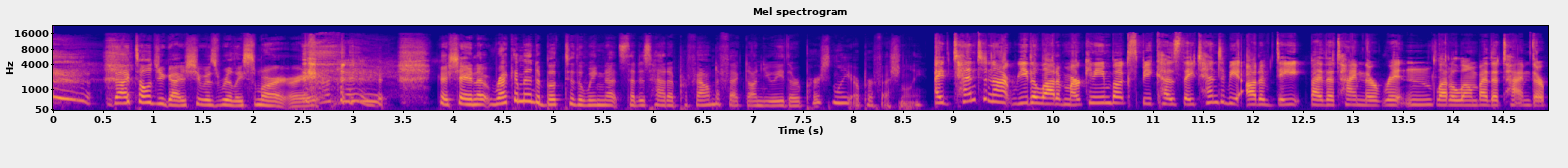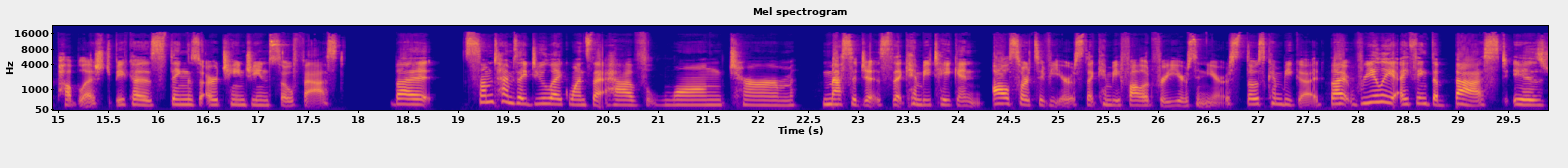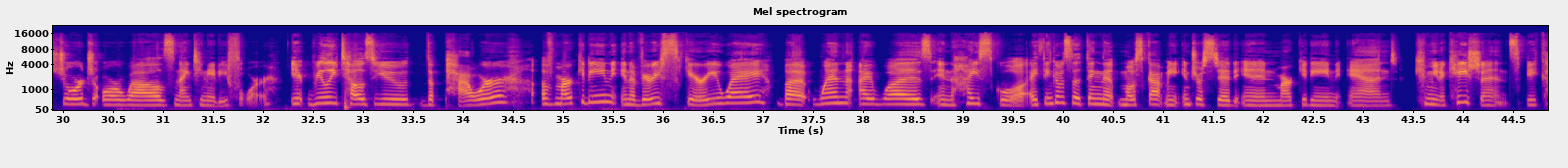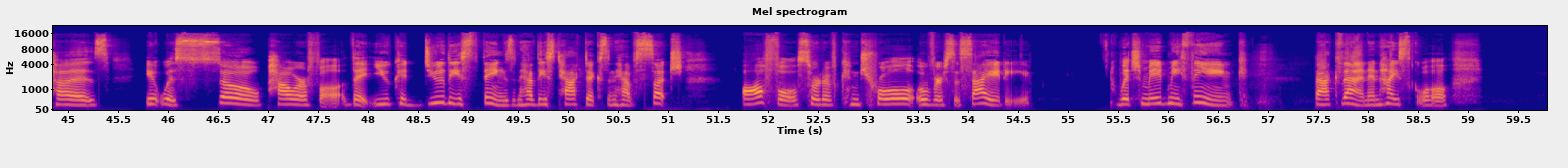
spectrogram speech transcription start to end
I told you guys she was really smart, right? Okay. okay, Shayna, recommend a book to the wingnuts that has had a profound effect on you, either personally or professionally. I tend to not read a lot of marketing books because they tend to be out of date by the time they're written, let alone by the time they're published, because things are changing so fast. But sometimes I do like ones that have long term messages that can be taken all sorts of years, that can be followed for years and years. Those can be good. But really, I think the best is George Orwell's 1984. It really tells you the power of marketing in a very scary way. But when I was in high school, I think it was the thing that most got me interested in marketing and communications because it was so powerful that you could do these things and have these tactics and have such awful sort of control over society, which made me think back then in high school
